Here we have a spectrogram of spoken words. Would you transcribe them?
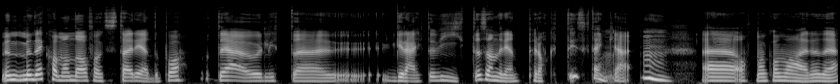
Men, men det kan man da faktisk ta rede på. Det er jo litt uh, greit å vite, sånn rent praktisk, tenker jeg. Mm. Uh, at man kan være det.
